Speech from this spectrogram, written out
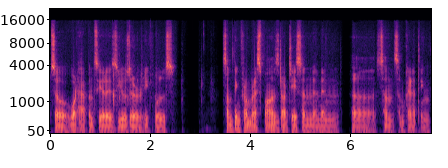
So what happens here is user equals something from response.json and then uh, some some kind of thing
